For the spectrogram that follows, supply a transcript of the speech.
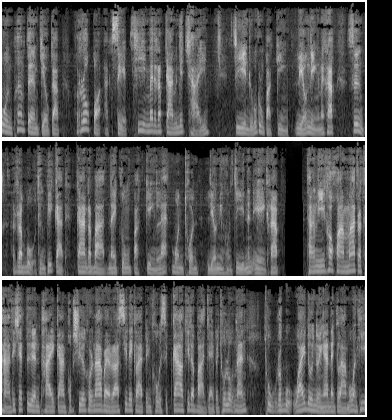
มูลเพิ่มเติมเกี่ยวกับโรคปอดอักเสบที่ไม่ได้รับการวินิจฉัย จีนหรือว่ากรุงปักกิ่งเหลียวหนิงนะครับ ซึ่งระบุถึงพิกัดการระบาดในกรุงปักกิ่ง และมณฑลเหลียวหนิงของจีนนั่นเองครับ ทั้งนี้ข้อความมาตรฐานที่ใช้เตือนภัยการพบเชื้อโคโรนาไวรัสที่ได้กลายเป็นโควิด -19 ที่ระบาดใหญ่ไปทั่วโลกนั้น ถูกระบุไว้โดยหน่วยงานดังกล่าวเมื่อวันที่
